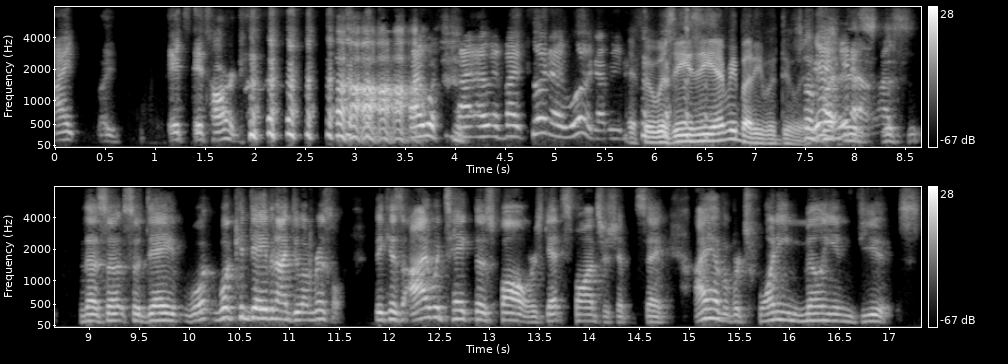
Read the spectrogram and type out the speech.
I, I it's it's hard. I would, I, I- if I could, I would. I mean, If it was easy, everybody would do it. So, Yeah, but yeah. is this, the- so, so Dave, what, what could Dave and I do on Rizzle? Because I would take those followers, get sponsorship, and say, I have over 20 million views.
